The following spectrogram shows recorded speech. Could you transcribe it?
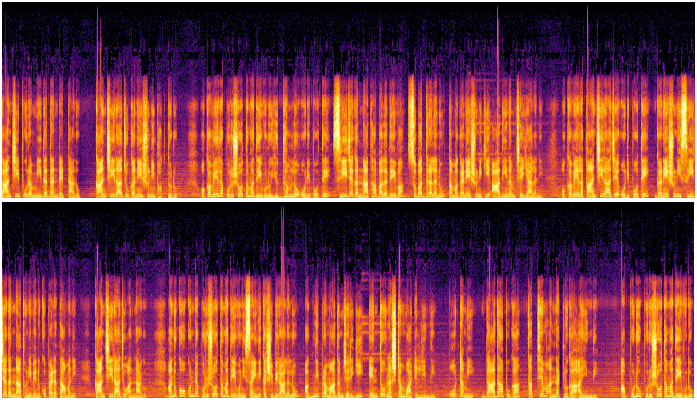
కాంచీపురం మీద దండెట్టాడు. కాంచీరాజు గణేశుని భక్తుడు. ఒకవేళ పురుషోత్తమ దేవుడు యుద్ధంలో ఓడిపోతే శ్రీజగన్నాథ బలదేవ సుభద్రలను తమ గణేశునికి ఆధీనం చెయ్యాలని. ఒకవేళ కాంచీరాజే ఓడిపోతే గణేశుని శ్రీజగన్నాథుని వెనుక పెడతామని కాంచీరాజు అన్నాడు. అనుకోకుండా పురుషోత్తమ దేవుని సైనిక శిబిరాలలో అగ్నిప్రమాదం జరిగి ఎంతో నష్టం వాటిల్లింది. ఓటమి దాదాపుగా తథ్యం అన్నట్లుగా అయింది. అప్పుడు పురుషోత్తమ దేవుడు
